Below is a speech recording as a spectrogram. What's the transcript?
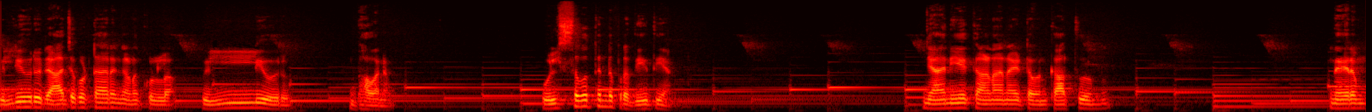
വലിയൊരു രാജകൊട്ടാരം കണക്കുള്ള വലിയൊരു ഭവനം. ഉത്സവത്തിന്റെ പ്രതീതിയാണ്. ജ്ഞാനിയെ കാണാനായിട്ട് അവൻ കാത്തു നിന്നു. നേരം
